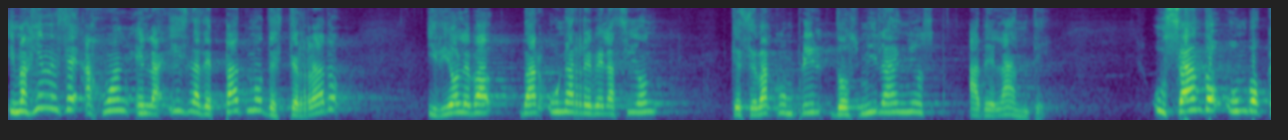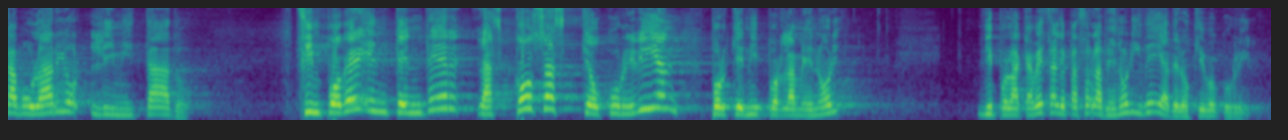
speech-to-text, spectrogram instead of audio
Imagínense a Juan en la isla de Patmos desterrado y Dios le va a dar una revelación que se va a cumplir dos mil años adelante, usando un vocabulario limitado, sin poder entender las cosas que ocurrirían porque ni por la menor ni por la cabeza le pasó la menor idea de lo que iba a ocurrir.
